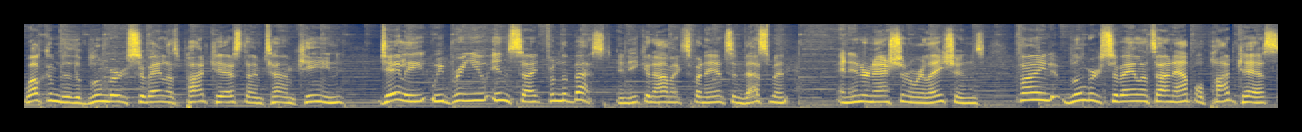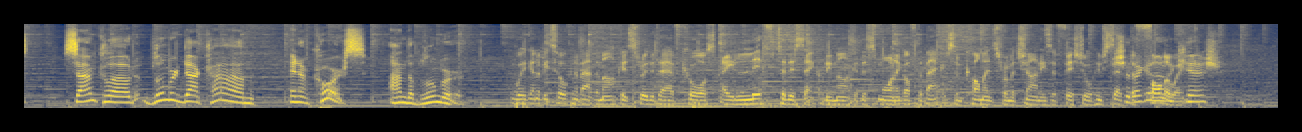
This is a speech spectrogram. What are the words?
Welcome to the Bloomberg Surveillance Podcast. I'm Tom Keene. Daily, we bring you insight from the best in economics, finance, investment, and international relations. Find Bloomberg Surveillance on Apple Podcasts, SoundCloud, Bloomberg.com, and of course, on the Bloomberg. We're going to be talking about the markets through the day, of course. A lift to this equity market this morning off the back of some comments from a Chinese official who said Should the I get following. out of cash?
